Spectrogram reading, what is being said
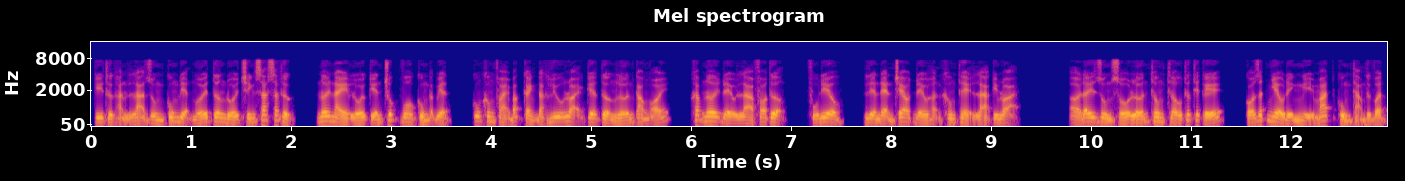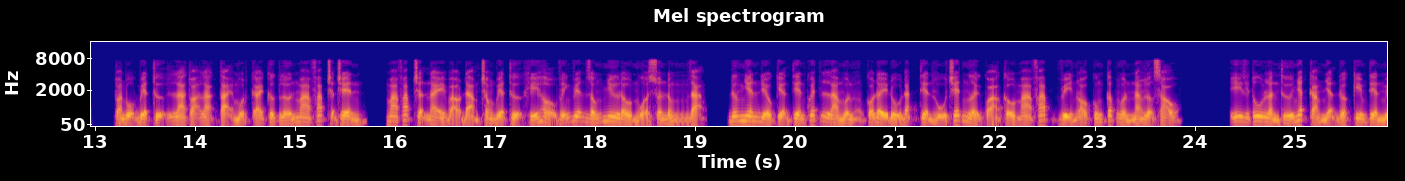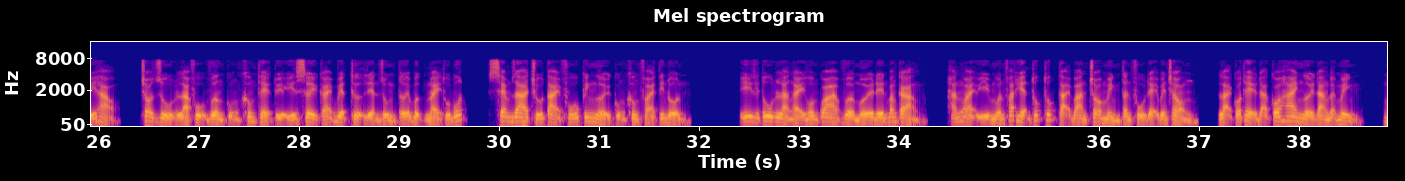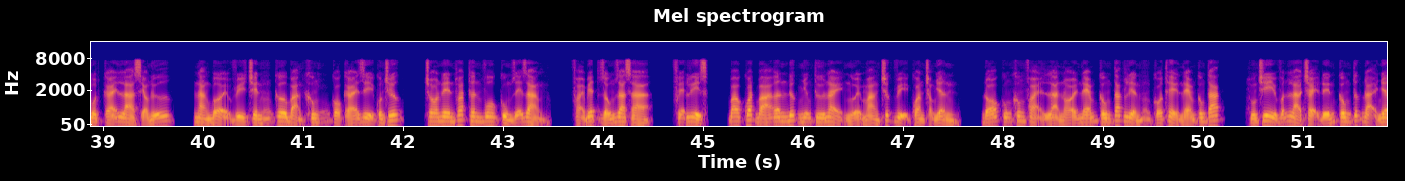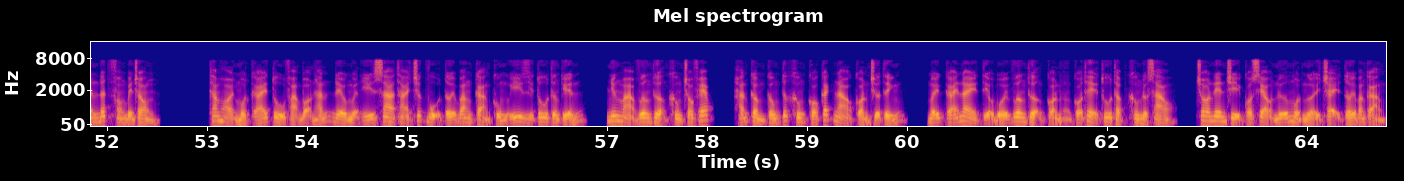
Kỳ thực hẳn là dùng cung điện mới tương đối chính xác xác thực, nơi này lối kiến trúc vô cùng đặc biệt, cũng không phải bắc cảnh đặc hữu loại kia tường lớn cao ngói, khắp nơi đều là pho tượng phú điêu, liền đèn treo đều hận không thể là kim loại. Ở đây dùng số lớn thông thấu thức thiết kế có rất nhiều đình nghỉ mát cùng thảm thực vật, toàn bộ biệt thự là tọa lạc tại một cái cực lớn ma pháp trận trên. Ma pháp trận này bảo đảm trong biệt thự khí hậu vĩnh viễn giống như đầu mùa xuân đồng dạng. Đương nhiên điều kiện tiên quyết là muốn có đầy đủ đắt tiền hụ chết người quả cầu ma pháp vì nó cung cấp nguồn năng lượng sáu. Y tu lần thứ nhất cảm nhận được kim tiền mỹ hảo, cho dù là phụ vương cũng không thể tùy ý xây cái biệt thự liền dùng tới bực này thủ bút, xem ra chú tài phú kinh người cũng không phải tin đồn. Y tu là ngày hôm qua vừa mới đến băng cảng, hắn ngoại ý muốn phát hiện thúc thúc tại ban cho mình tân phụ đệ bên trong, lại có thể đã có hai người đang đợi mình một cái là xẻo nữ, nàng bởi vì trên cơ bản không có cái gì quân trước, cho nên thoát thân vô cùng dễ dàng, phải biết giống ra xa felix bao quát bá ân đức những thứ này người mang chức vị quan trọng nhân, đó cũng không phải là nói ném công tác liền có thể ném công tác húng chi vẫn là chạy đến công tức đại nhân đất phong bên trong. Thăm hỏi một cái tù phạm bọn hắn đều nguyện ý sa thải chức vụ tới băng cảng cùng y di tu tương kiến, nhưng mà vương thượng không cho phép, hắn cầm công tức không có cách nào còn chưa tính, mấy cái này tiểu bối vương thượng còn có thể thu thập không được sao, cho nên chỉ có sẹo nữ một người chạy tới băng cảng.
